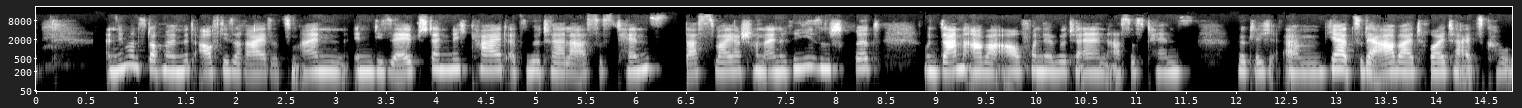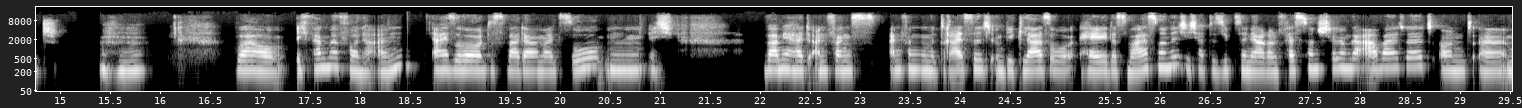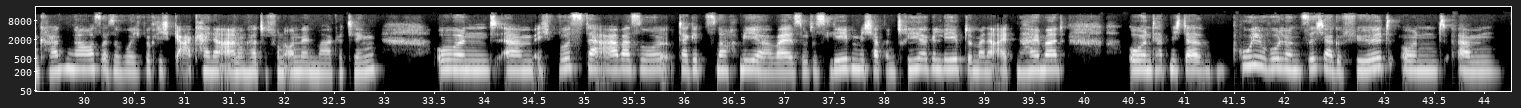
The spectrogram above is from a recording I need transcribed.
Nimm uns doch mal mit auf diese Reise. Zum einen in die Selbstständigkeit als virtuelle Assistenz. Das war ja schon ein Riesenschritt. Und dann aber auch von der virtuellen Assistenz wirklich ähm, ja zu der Arbeit heute als Coach. Mhm. Wow, ich fange mal vorne an. Also das war damals so, hm, ich war mir halt anfangs, Anfang mit 30 irgendwie klar so, hey, das war es noch nicht. Ich hatte 17 Jahre in Festanstellung gearbeitet und äh, im Krankenhaus, also wo ich wirklich gar keine Ahnung hatte von Online-Marketing. Und ähm, ich wusste aber so, da gibt's noch mehr, weil so das Leben, ich habe in Trier gelebt, in meiner alten Heimat und habe mich da pudelwohl und sicher gefühlt und ähm,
